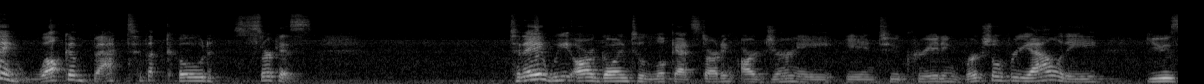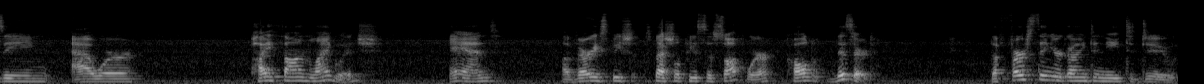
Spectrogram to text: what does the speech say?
Hi, welcome back to the Code Circus. Today we are going to look at starting our journey into creating virtual reality using our Python language and a very spe special piece of software called Vizard. The first thing you're going to need to do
